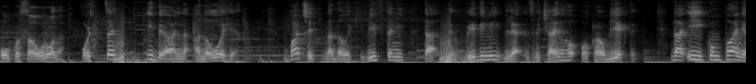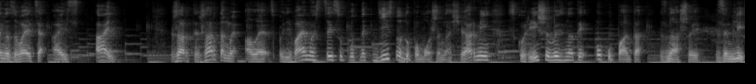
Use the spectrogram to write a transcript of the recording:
Око Саурона ось це ідеальна аналогія. Бачить на далекій відстані та невидимі для звичайного ока об'єкти. Да, і компанія називається Ice Eye. Жарти жартами, але сподіваємось, цей супутник дійсно допоможе нашій армії скоріше вигнати окупанта з нашої землі.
